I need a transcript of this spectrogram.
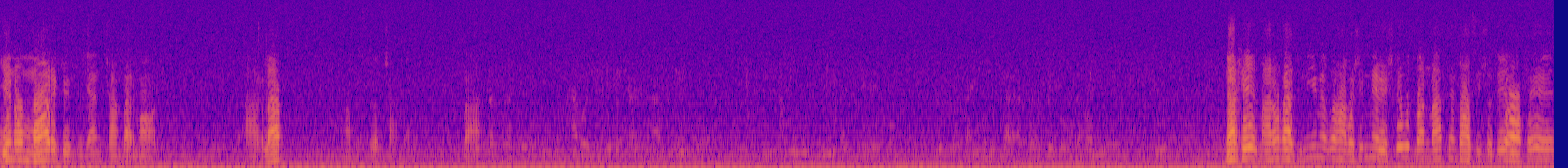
یه نوع ماره که میگن چنبر مار اغلب هم چنبر بله نه خیر مرحوم قزوینی یه مقدار حواشی نوشته بود با متن تحصیل شده حافظ.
